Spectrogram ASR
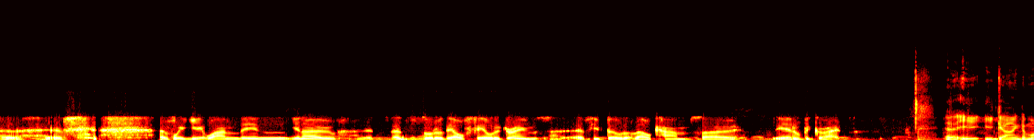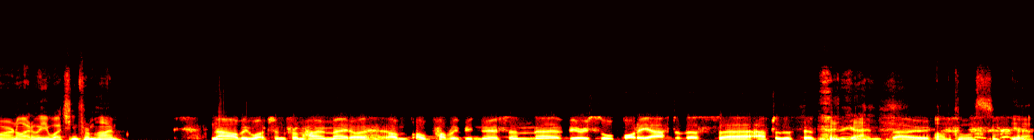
uh, if if we get one, then you know it's, sort of the old field of dreams. If you build it, they'll come. So yeah, it'll be great. Are uh, you going tomorrow night, or are you watching from home? No, I'll be watching from home, mate. I, will probably be nursing a very sore body after this uh, after the Civ game. So of course, yeah.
